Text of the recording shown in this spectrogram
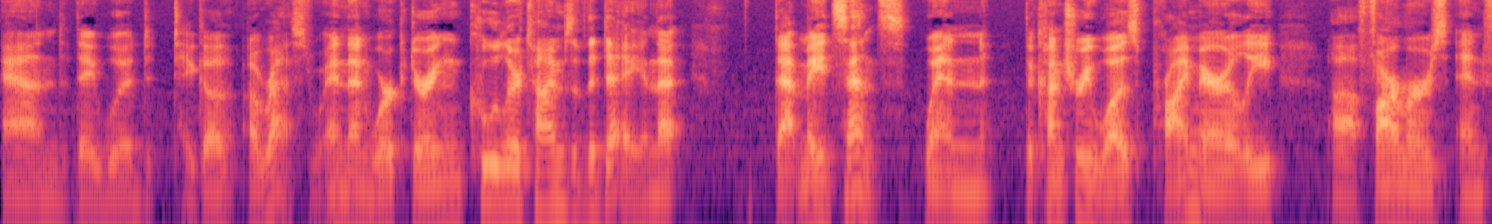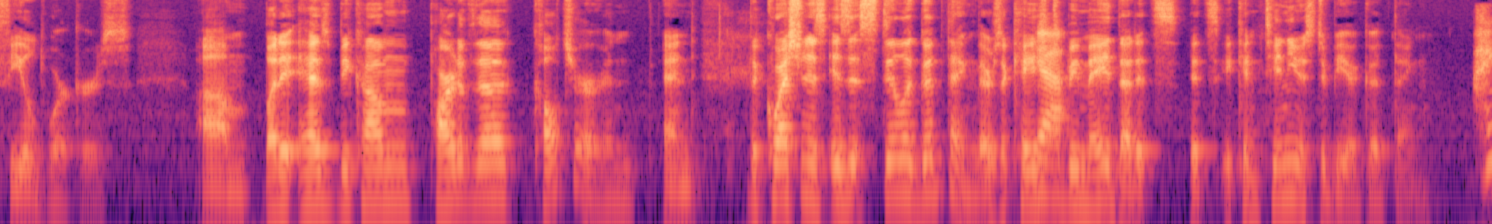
and they would take a, a rest and then work during cooler times of the day, and that that made sense when the country was primarily uh, farmers and field workers. Um, but it has become part of the culture and and the question is, is it still a good thing? There's a case yeah. to be made that it's it's it continues to be a good thing. I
